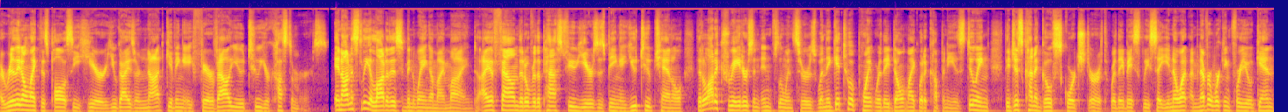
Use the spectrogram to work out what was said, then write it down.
I really don't like this policy here. You guys are not giving a fair value to your customers. And honestly, a lot of this has been weighing on my mind. I have found that over the past few years as being a YouTube channel, that a lot of creators and influencers, when they get to a point where they don't like what a company is doing, they just kind of go scorched earth, where they basically say, you know what, I'm never working for you again.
